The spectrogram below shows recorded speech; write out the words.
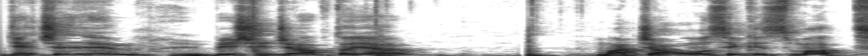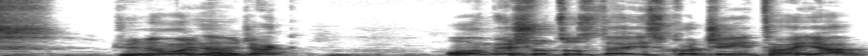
geçelim 5. haftaya maçtan 18 Mart günü oynanacak. 15.30'da İskoçya İtalya,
